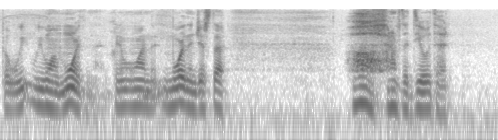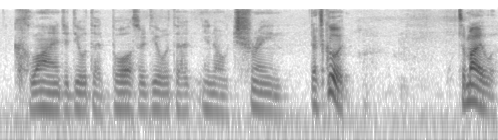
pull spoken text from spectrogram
but we, we want more than that. We don't want more than just a oh I don't have to deal with that client or deal with that boss or deal with that you know train. That's good. It's a mila,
